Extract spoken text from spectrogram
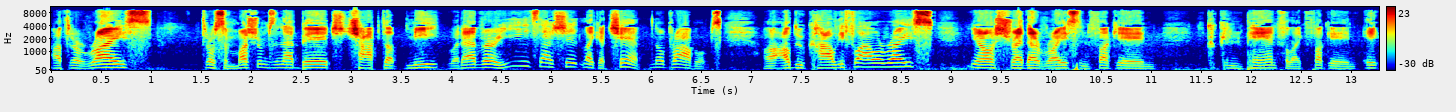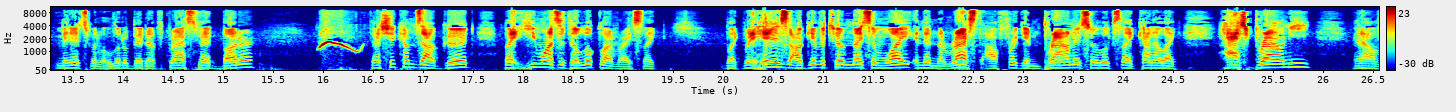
I'll throw rice, throw some mushrooms in that bitch, chopped up meat, whatever. He eats that shit like a champ, no problems. Uh, I'll do cauliflower rice, you know, shred that rice and fucking cook in pan for like fucking eight minutes with a little bit of grass-fed butter. That shit comes out good, but he wants it to look like rice, like like with his, I'll give it to him nice and white, and then the rest I'll friggin' brown it so it looks like kind of like hash brownie. And I'll,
